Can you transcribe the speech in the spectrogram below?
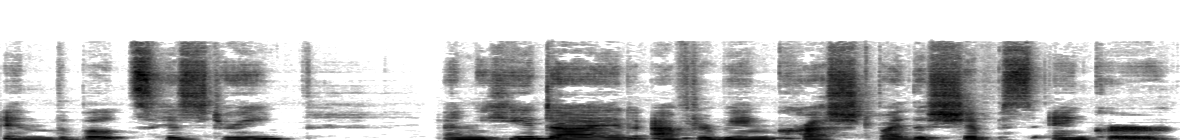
in the boat's history. And he died after being crushed by the ship's anchor,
